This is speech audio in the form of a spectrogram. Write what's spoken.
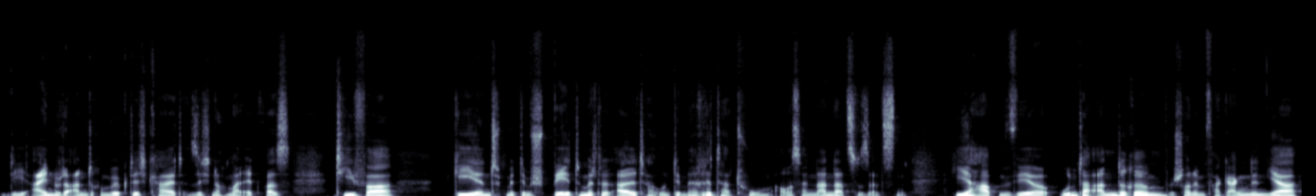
die ein oder andere Möglichkeit, sich nochmal etwas tiefer gehend mit dem Spätmittelalter und dem Rittertum auseinanderzusetzen. Hier haben wir unter anderem schon im vergangenen Jahr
